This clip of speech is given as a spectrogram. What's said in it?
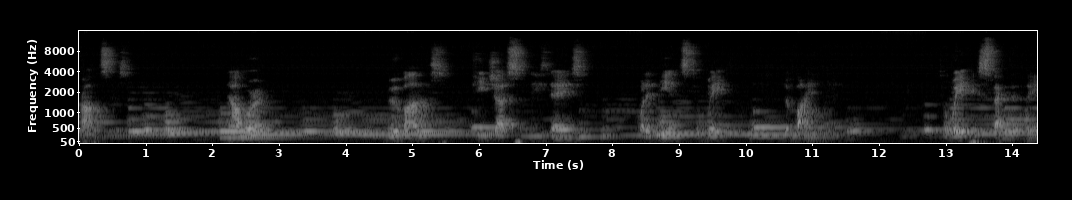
promises. Now, Lord, move on us. Teach us in these days what it means to wait divinely, to wait expectantly,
